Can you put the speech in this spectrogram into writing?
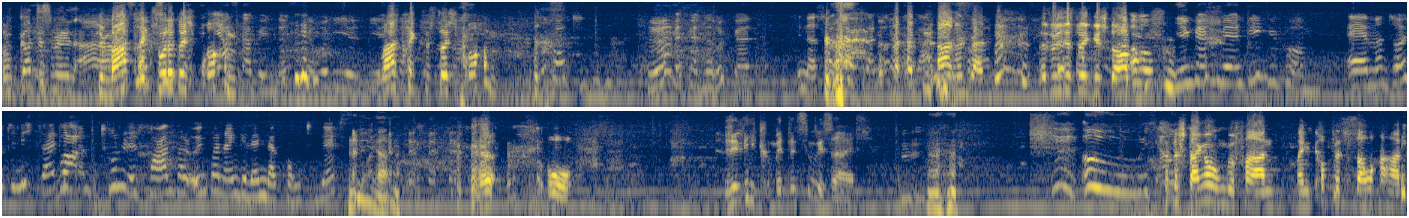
Um Gottes Willen, ah. Die Matrix wurde durchbrochen. Erster bin, das ist ja wohl die, die Matrix ist durchbrochen. Oh Gott. Hä? Wer fährt denn rückwärts? In der Stadt kann ich aber gar nicht Ja, rückwärts. Also bin ich deswegen gestorben. Oh, Irgendwer ist mir entgegengekommen. Äh, man sollte nicht seitlich Boah. am Tunnel fahren, weil irgendwann ein Geländer kommt. Selbst. Ja. Oh. Lilly committed suicide. Oh, ich Ich hab auch. eine Stange umgefahren. Mein Kopf ist sauhart.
